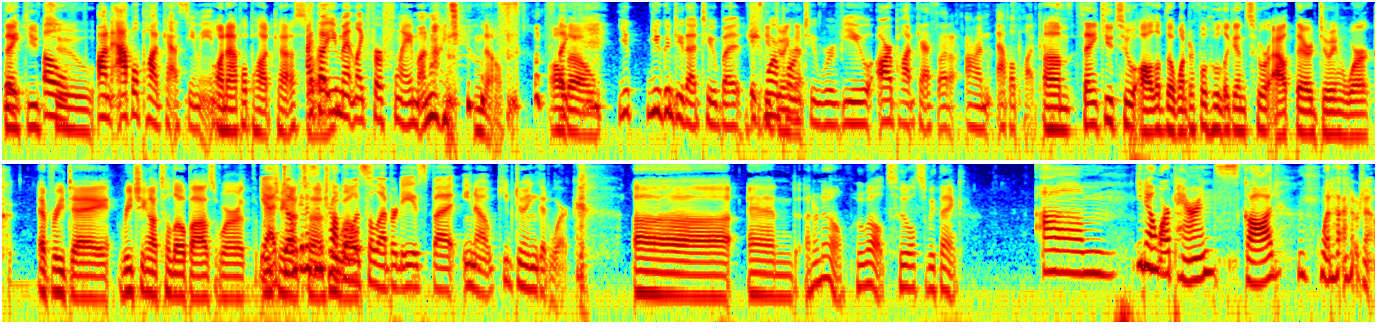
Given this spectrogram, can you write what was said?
Thank Wait, you oh, to on Apple Podcasts. You mean? on Apple Podcasts. I thought you meant like for Flame on iTunes. No. It's Although- like, you you can do that too, but it's more important to review our podcast on, on Apple Podcasts. Um, thank you to all of the wonderful hooligans who are out there doing work every day, reaching out to Lo Bosworth. yeah, don't get us in trouble with celebrities, but you know, keep doing good work. Uh, and I don't know who else. Who else do we thank? Um, you know, our parents, God, what I don't know.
